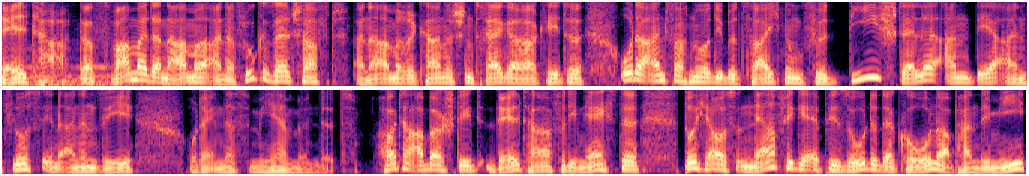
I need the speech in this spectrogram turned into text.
Delta, das war mal der Name einer Fluggesellschaft, einer amerikanischen Trägerrakete oder einfach nur die Bezeichnung für die Stelle, an der ein Fluss in einen See oder in das Meer mündet. Heute aber steht Delta für die nächste, durchaus nervige Episode der Corona-Pandemie,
